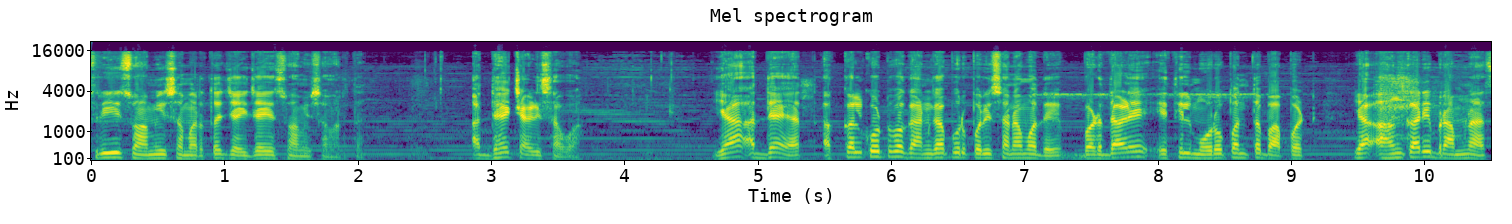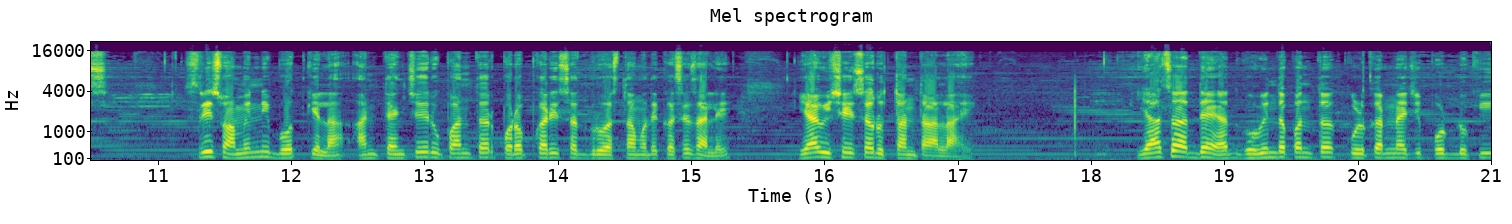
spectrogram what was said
श्री स्वामी समर्थ जय जय स्वामी समर्थ. अध्याय चाळीसावा. या अध्यायात अक्कलकोट व गाणगापूर परिसरामध्ये बडदाळे येथील मोरोपंत बापट या अहंकारी ब्राह्मणास श्री स्वामींनी बोध केला आणि त्यांचे रूपांतर परोपकारी सद्गृहस्थामध्ये कसे झाले याविषयीचा वृत्तांत आला आहे. याच अध्यायात गोविंदपंत कुळकर्ण्याची पोटदुखी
